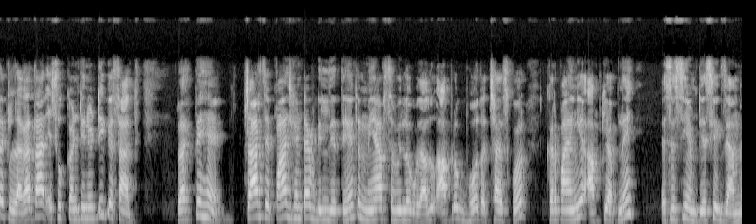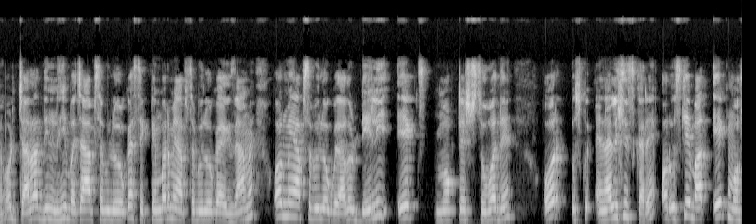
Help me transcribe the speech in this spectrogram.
तक लगातार इसको कंटिन्यूटी के साथ रखते हैं, चार से पाँच घंटा आप डेली देते हैं तो मैं आप सभी लोग बता दूँ, आप लोग बहुत अच्छा स्कोर कर पाएँगे आपके अपने S S C M T S के एग्ज़ाम में। और ज़्यादा दिन नहीं बचा आप सभी लोगों का। सितंबर में आप सभी लोगों का एग्ज़ाम है। और मैं आप सभी लोग बता दूँ डेली एक मॉक टेस्ट सुबह दें और उसको एनालिसिस करें और उसके बाद एक मॉक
